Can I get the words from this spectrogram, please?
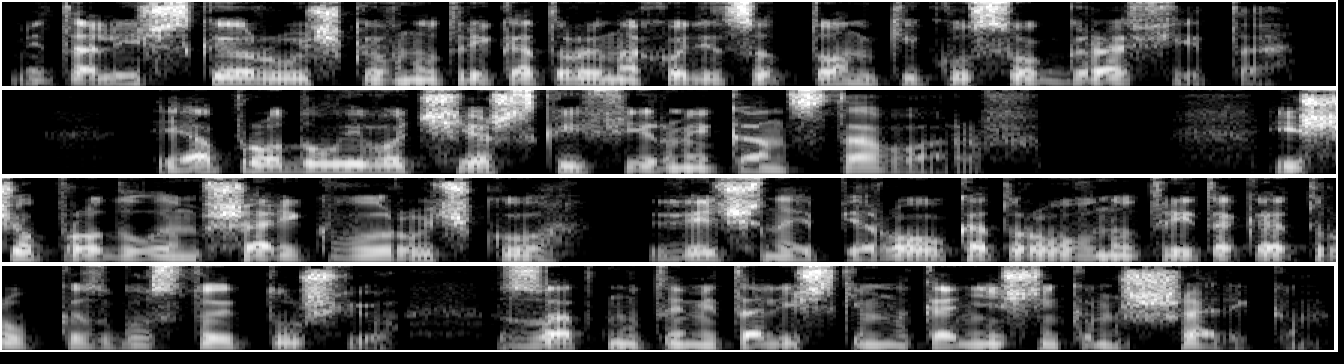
Металлическая ручка, внутри которой находится тонкий кусок графита. Я продал его чешской фирме канцтоваров. Еще продал им шариковую ручку, вечное перо, у которого внутри такая трубка с густой тушью, заткнутая металлическим наконечником с шариком.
